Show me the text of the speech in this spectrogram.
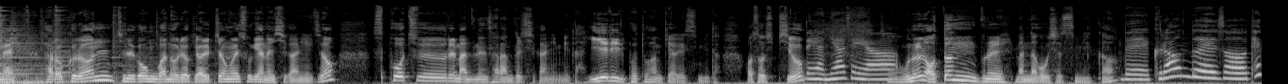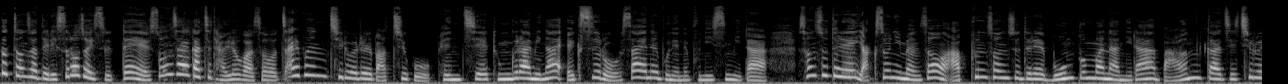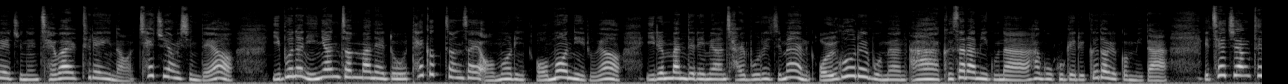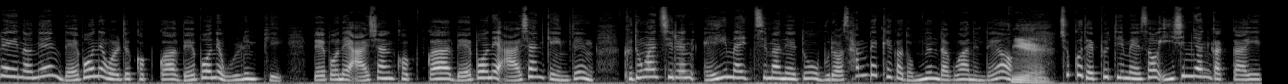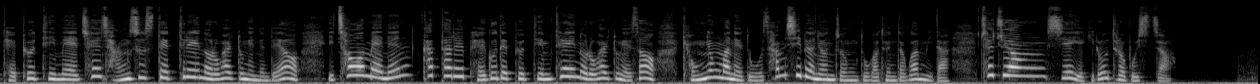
네, 바로 그런 즐거움과 노력, 열정을 소개하는 시간이죠. 스포츠를 만드는 사람들 시간입니다. 이혜리 리포터와 함께하겠습니다. 어서 오십시오. 네, 안녕하세요. 자, 오늘은 어떤 분을 만나고 오셨습니까? 네, 그라운드에서 태극전사들이 쓰러져 있을 때 쏜살같이 달려가서 짧은 치료를 마치고 벤치에 동그라미나 X로 사인을 보내는 분이 있습니다. 선수들의 약손이면서 아픈 선수들의 몸뿐만 아니라 마음까지 치료해주는 재활 트레이너 최주영 씨인데요. 이분은 2년 전만 해도 태극전사의 어머니, 어머니로요. 이름만 들으면 잘 모르지만 얼굴을 보면 아, 그 사람이구나 하고 고개를 끄덕일 겁니다. 이 최주영 트레이너는 네 번의 월드컵과 네 번의 올림픽, 네 번의 아시안컵과 네 번의 아시안 게임 등 그동안 치른 A매치만 해도 무려 300회가 넘는다고 하는데요. 예. 축구 대표팀에서 20년 가까이 대표팀의 최장수 스태프 트레이너로 활동했는데요. 이 처음에는 카타르 배구 대표팀 트레이너로 활동해서 경력만 해도 30여 년 정도가 된다고 합니다. 최주영 씨의 얘기로 들어보시죠.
